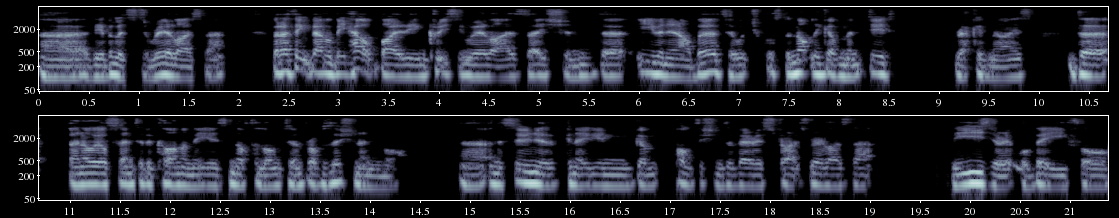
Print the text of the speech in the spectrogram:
uh, the ability to realize that. But I think that'll be helped by the increasing realization that even in Alberta, which of course the Notley government did recognize, that an oil centered economy is not a long term proposition anymore. Uh, and the sooner Canadian politicians of various stripes realize that, the easier it will be for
